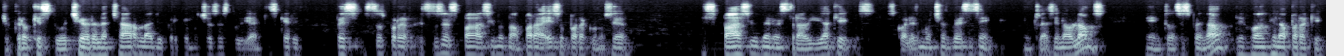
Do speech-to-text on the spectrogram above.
yo creo que estuvo chévere la charla, yo creo que muchos estudiantes quieren, pues estos, estos espacios nos dan para eso, para conocer espacios de nuestra vida que, pues, los cuales muchas veces en, clase no hablamos. Entonces, pues nada, dejo a Ángela para que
